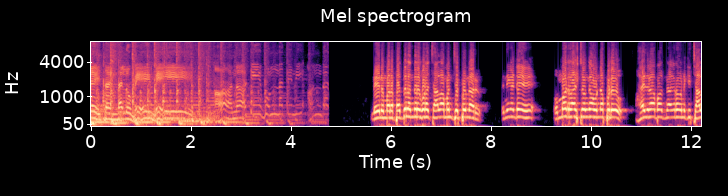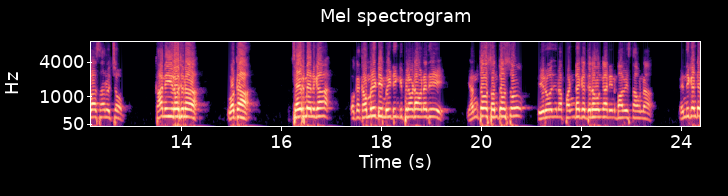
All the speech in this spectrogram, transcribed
రైతన్నలు మేమే. ఆనాటి ఉన్నతిని నేను మన పెద్దలందరూ కూడా చాలా మంది చెప్పున్నారు. ఎందుకంటే ఉమ్మడి రాష్ట్రంగా ఉన్నప్పుడు హైదరాబాద్ నగరానికి చాలా సార్లు వచ్చాం. కానీ ఈ రోజున ఒక చైర్మన్గా ఒక కమ్యూనిటీ మీటింగ్కి పిలవడం అనేది ఎంతో సంతోషం. ఈ రోజున పండగ దినవంగా నేను భావిస్తా ఉన్నా. ఎందుకంటే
